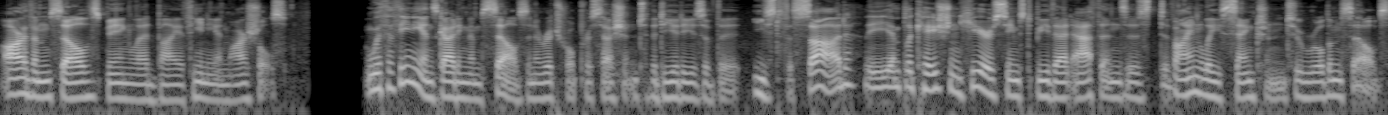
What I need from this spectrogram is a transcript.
are themselves being led by Athenian marshals. With Athenians guiding themselves in a ritual procession to the deities of the east facade, the implication here seems to be that Athens is divinely sanctioned to rule themselves,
